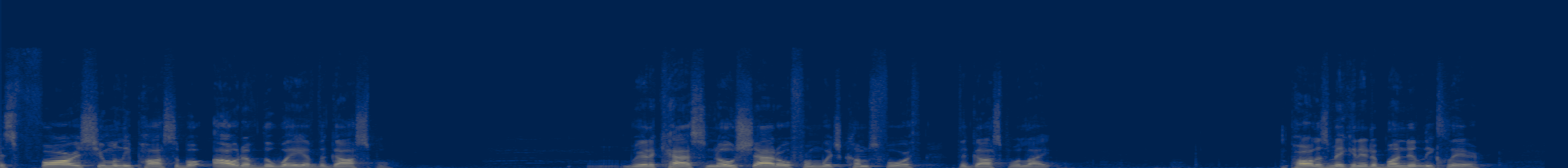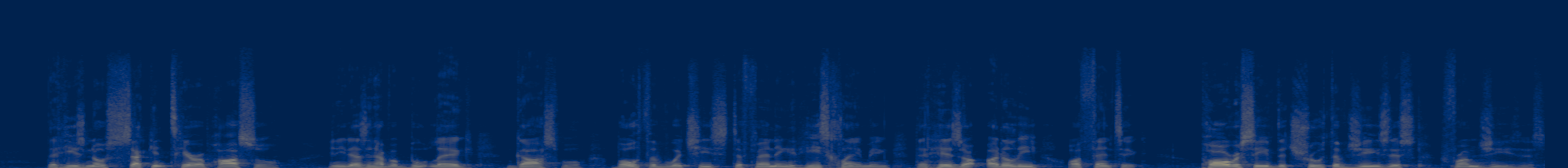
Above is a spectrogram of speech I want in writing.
as far as humanly possible out of the way of the gospel. We're to cast no shadow from which comes forth the gospel light. Paul is making it abundantly clear that he's no second tier apostle and he doesn't have a bootleg gospel, both of which he's defending and he's claiming that his are utterly authentic. Paul received the truth of Jesus from Jesus.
